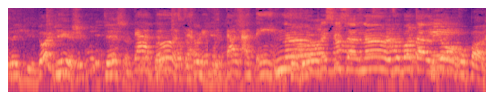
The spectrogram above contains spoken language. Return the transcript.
três dias. Dois dias, segunda e terça. Tá bom, eu botar lá dentro. Não, não precisa botar ali, ó. compadre.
